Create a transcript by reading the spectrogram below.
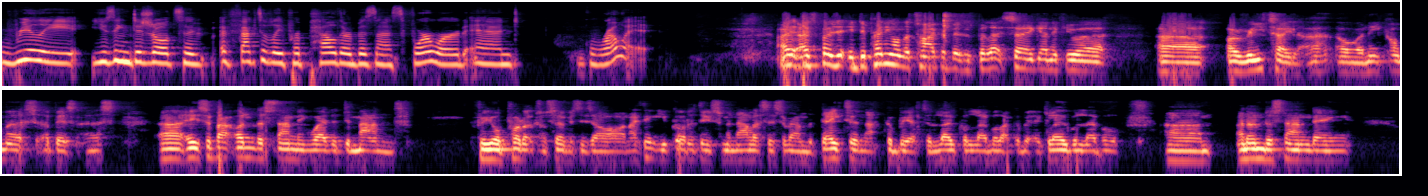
really using digital to effectively propel their business forward and grow it? I, I suppose it, depending on the type of business, but let's say again, if you were uh, a retailer or an e-commerce business, uh, it's about understanding where the demand for your products or services are. And I think you've got to do some analysis around the data, and that could be at a local level, that could be at a global level, um, and understanding,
